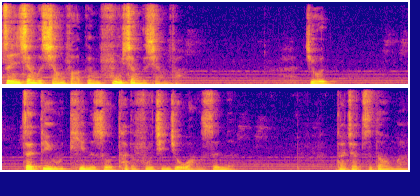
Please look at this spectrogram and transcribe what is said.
正向的想法跟负向的想法，就在第五天的时候，他的父亲就往生了。大家知道吗？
